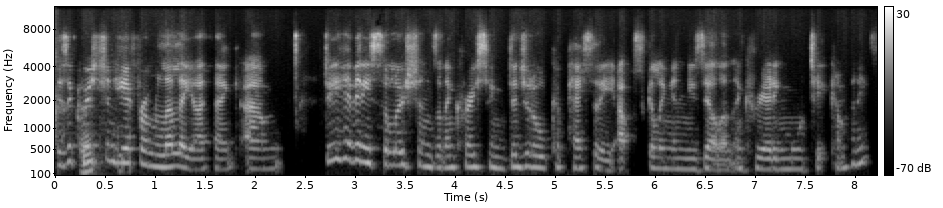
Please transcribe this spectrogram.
There's a question here from Lily, I think. Um, do you have any solutions in increasing digital capacity, upskilling in New Zealand and creating more tech companies?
